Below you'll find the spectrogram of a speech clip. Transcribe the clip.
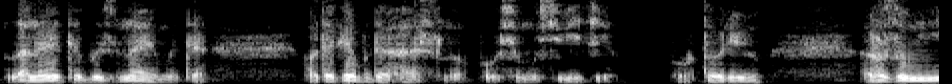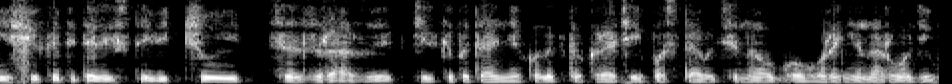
планета без наймита. Отаке буде гасло по всьому світі. Повторюю, розумніші капіталісти відчують це зразу, як тільки питання колектократії поставиться на обговорення народів.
